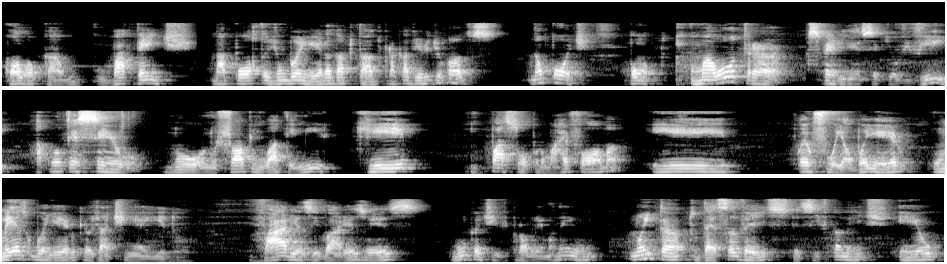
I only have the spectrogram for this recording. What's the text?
colocar um, um batente na porta de um banheiro adaptado para cadeira de rodas. Não pode. Ponto. Uma outra experiência que eu vivi aconteceu no, no shopping Guatemi, que passou por uma reforma e eu fui ao banheiro, o mesmo banheiro que eu já tinha ido várias e várias vezes, nunca tive problema nenhum. No entanto, dessa vez especificamente, eu,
